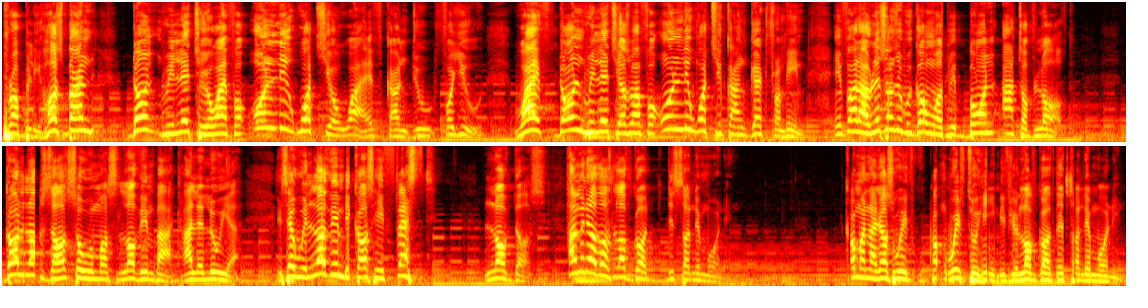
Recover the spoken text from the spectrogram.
properly. Husband, don't relate to your wife for only what your wife can do for you. Wife, don't relate to your husband for only what you can get from him. In fact, our relationship with God must be born out of love. God loves us, so we must love him back. Hallelujah. He said, We love him because he first loved us. How many of us love God this Sunday morning? Come on and just wave, wave to him if you love God this Sunday morning.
